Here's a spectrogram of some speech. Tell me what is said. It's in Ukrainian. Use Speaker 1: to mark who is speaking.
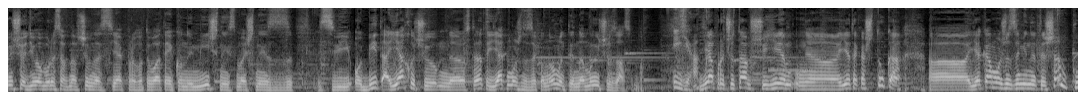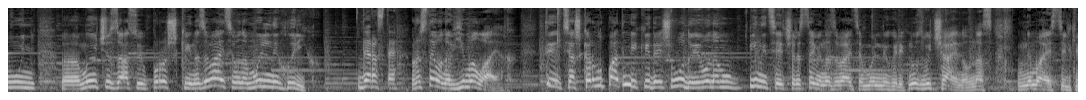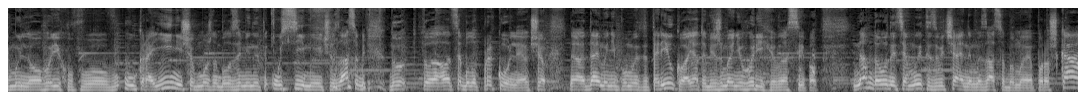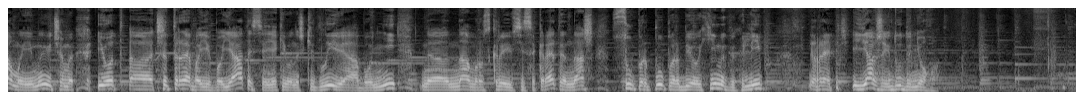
Speaker 1: Ну що, Діма Борисов навчив нас, як приготувати економічний і смачний з- свій обід. А я хочу м, розказати, як можна зекономити на миючих засобах.
Speaker 2: І як?
Speaker 1: Я прочитав, що є, е, є така штука, е, яка може замінити шампунь, е, миючі засоби, порошки. Називається вона мильний горіх.
Speaker 2: Де росте?
Speaker 1: Росте вона в Гімалаях. Ти ця шкарлупа, ти її кидаєш воду, і вона піниться, і через це він називається мильний горіх. Ну, звичайно, в нас немає стільки мильного горіху в, в Україні, щоб можна було замінити усі миючі засоби. Ну, то, але це було прикольно. Якщо е, дай мені помити тарілку, а я тобі жменю горіхів насипав. Нам доводиться мити звичайними засобами, порошками і миючими. І от е, чи треба їх боятися, які вони шкідливі або ні, е, нам розкриє всі секрети наш супер-пупер біохімік Гліб Репіч. І я вже йду до нього.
